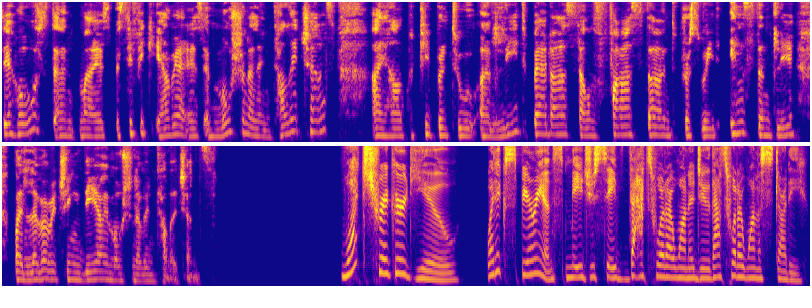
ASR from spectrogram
they host. And my specific area is emotional intelligence. I help people to uh, lead better, sell faster, and persuade instantly by leveraging their emotional intelligence. What triggered you? What experience made you say, that's what I want to do? That's what I want to study?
